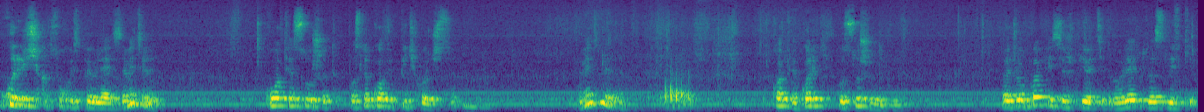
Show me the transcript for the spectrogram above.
у курильщиков сухость появляется, заметили? Кофе сушит, после кофе пить хочется. Заметили это? Кофе, горький вкус сушит. Поэтому кофе, если же пьете, добавляйте туда сливки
